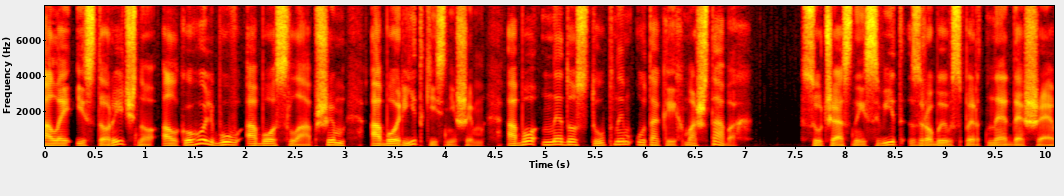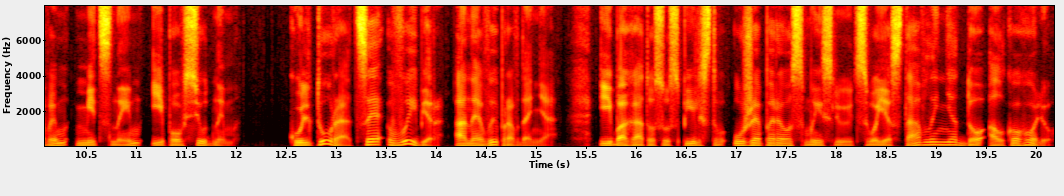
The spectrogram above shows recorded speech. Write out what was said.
Але історично алкоголь був або слабшим, або рідкіснішим, або недоступним у таких масштабах. Сучасний світ зробив спиртне дешевим, міцним і повсюдним. Культура – це вибір, а не виправдання. І багато суспільств уже переосмислюють своє ставлення до алкоголю.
